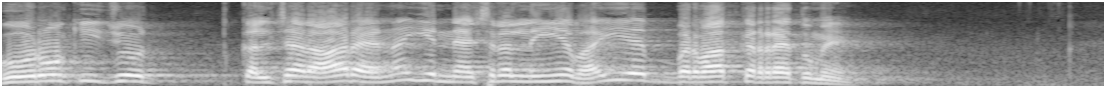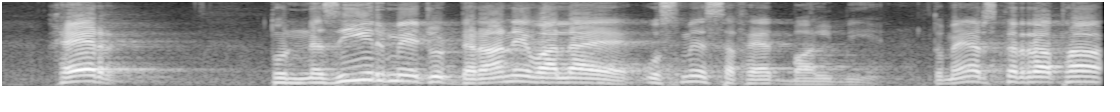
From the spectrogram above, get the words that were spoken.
گوروں کی جو کلچر آ رہا ہے نا یہ نیچرل نہیں ہے بھائی یہ برباد کر رہا ہے تمہیں خیر تو نظیر میں جو ڈرانے والا ہے اس میں سفید بال بھی ہیں تو میں عرض کر رہا تھا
